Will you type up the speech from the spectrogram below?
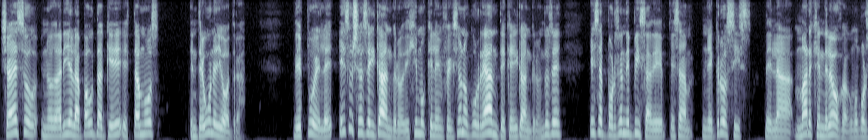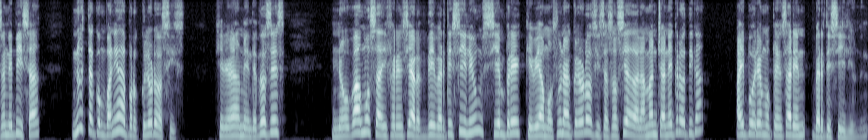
Ya eso nos daría la pauta que estamos entre una y otra. Después, eso ya es el cancro. Dijimos que la infección ocurre antes que el cancro. Entonces, esa porción de pizza, de esa necrosis de la margen de la hoja como porción de pizza, no está acompañada por clorosis, generalmente. Entonces, nos vamos a diferenciar de verticillium siempre que veamos una clorosis asociada a la mancha necrótica. Ahí podríamos pensar en verticillium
